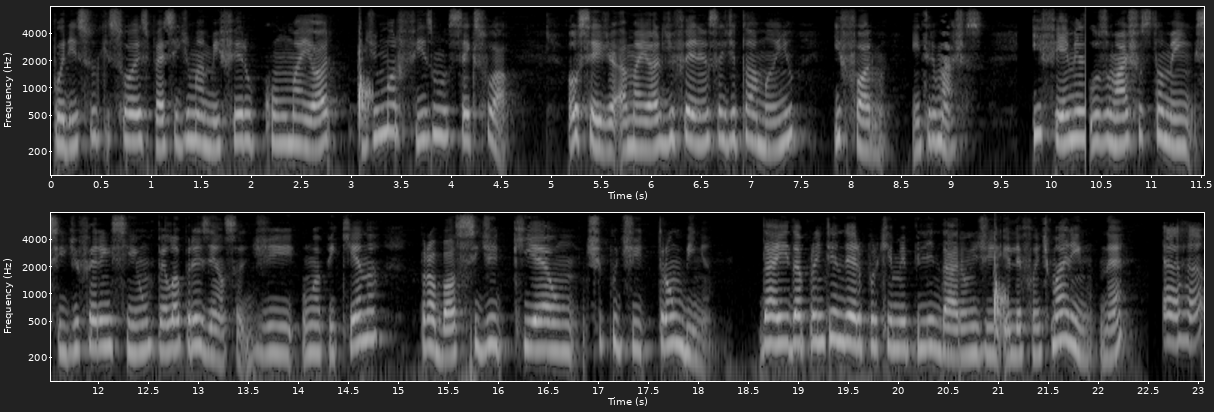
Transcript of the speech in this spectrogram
Por isso que sou a espécie de mamífero com o maior dimorfismo sexual, ou seja, a maior diferença de tamanho e forma entre machos. E fêmeas, os machos também se diferenciam pela presença de uma pequena probóscide que é um tipo de trombinha. Daí dá para entender porque me apelidaram de elefante marinho, né? Aham.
